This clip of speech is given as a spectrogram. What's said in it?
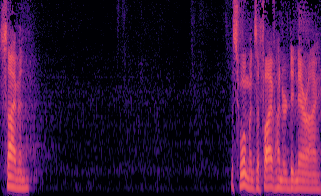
Simon, this woman's a 500 denarii.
